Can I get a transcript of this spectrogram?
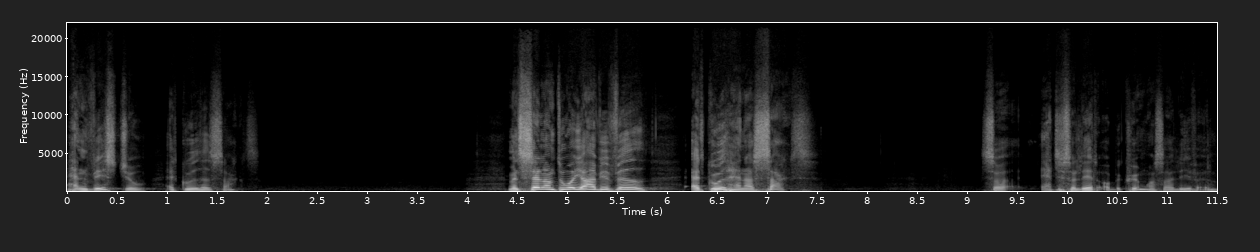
Han vidste jo, at Gud havde sagt. Men selvom du og jeg, vi ved, at Gud han har sagt, så er det så let at bekymre sig alligevel.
